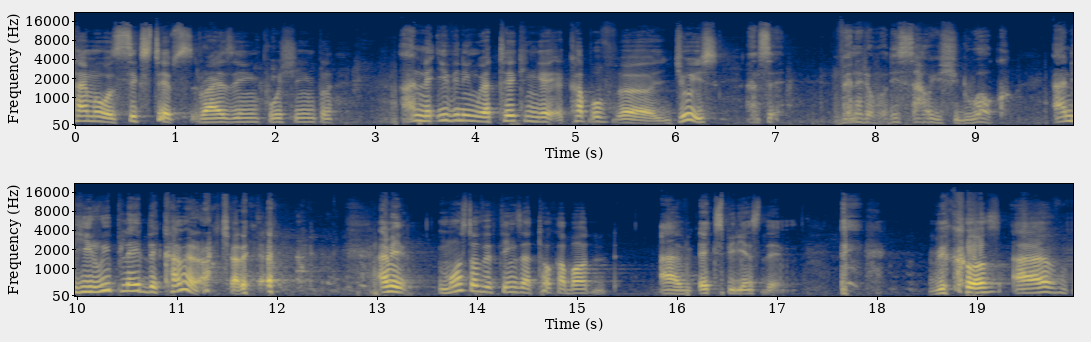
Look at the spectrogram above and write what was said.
time it was six steps, rising, pushing. And the evening, we are taking a, a cup of uh, juice and say, Venerable, this is how you should walk. And he replayed the camera, actually. I mean, most of the things I talk about, I've experienced them because I've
